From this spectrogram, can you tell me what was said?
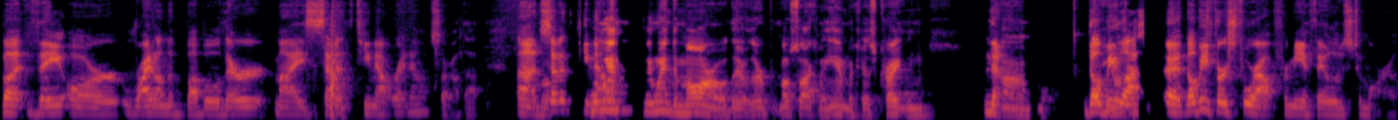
but they are right on the bubble. They're my seventh team out right now. Sorry about that. Um, well, seventh team they out. Win, they win tomorrow. They're, they're most likely in because Creighton. No, um, they'll be last. Uh, they'll be first four out for me if they lose tomorrow.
